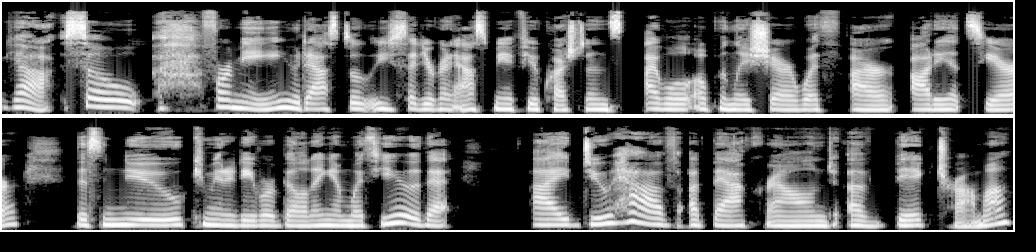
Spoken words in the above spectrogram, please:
Yeah. So for me, you had asked, you said you're going to ask me a few questions. I will openly share with our audience here this new community we're building and with you that I do have a background of big trauma.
